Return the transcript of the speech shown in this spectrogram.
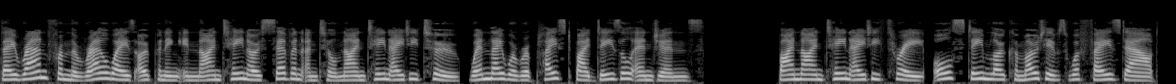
They ran from the railway's opening in 1907 until 1982, when they were replaced by diesel engines. By 1983, all steam locomotives were phased out.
